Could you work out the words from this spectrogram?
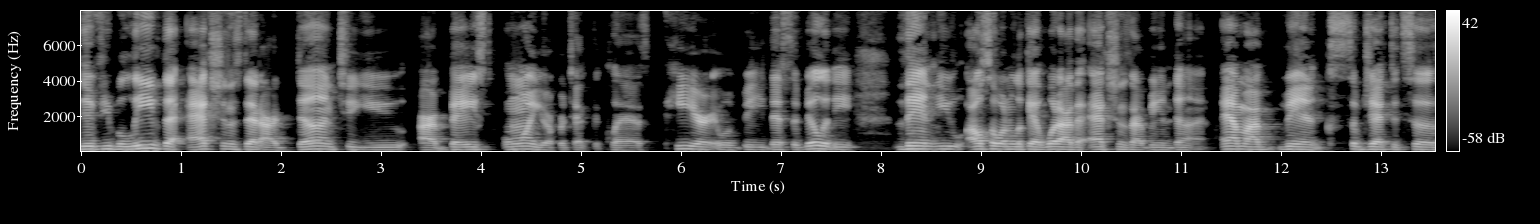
if you believe the actions that are done to you are based on your protected class here it would be disability then you also want to look at what are the actions that are being done. Am i being subjected to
